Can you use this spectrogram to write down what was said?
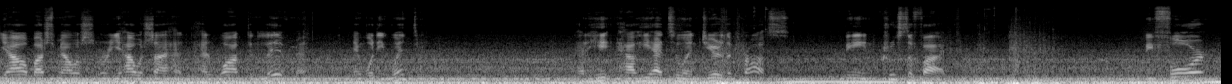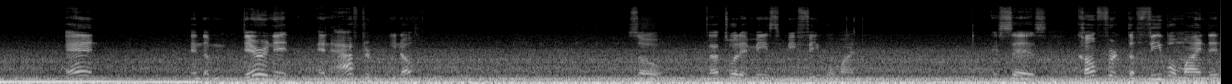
Yahweh or Yahweh Shai had, had walked and lived, man, and what he went through. Had he, how he had to endure the cross being crucified. before and in the during it and after, you know. So that's what it means to be feeble-minded. It says, "Comfort the feeble-minded,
